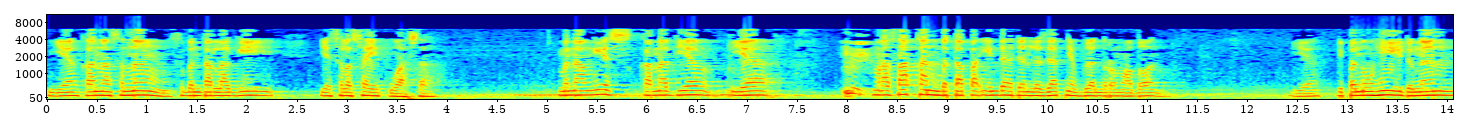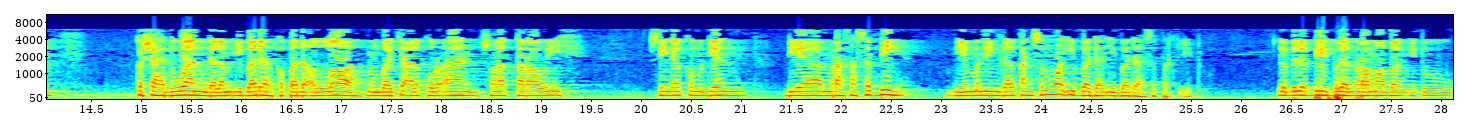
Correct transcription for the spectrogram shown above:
ya karena senang sebentar lagi ya selesai puasa. Menangis karena dia ya merasakan betapa indah dan lezatnya bulan Ramadan ya dipenuhi dengan kesyahduan dalam ibadah kepada Allah, membaca Al-Qur'an, salat tarawih sehingga kemudian dia merasa sedih, dia meninggalkan semua ibadah-ibadah seperti itu. Lebih-lebih bulan Ramadan itu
